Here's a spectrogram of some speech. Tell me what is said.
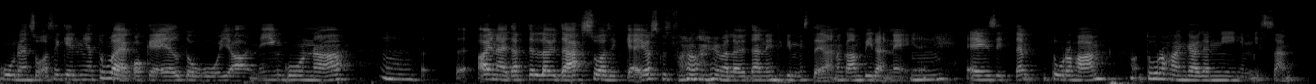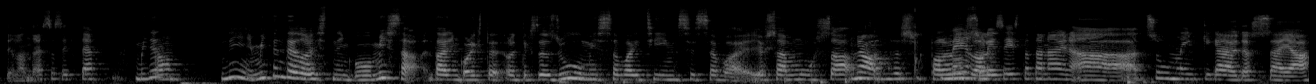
uuden suosikin ja tulee kokeiltua ja niin kun, Mm. aina ei tarvitse löytää suosikkeja, joskus voi olla hyvä löytää niitäkin, mistä ei ainakaan pidä, niin Mm. ei sitten turhaan, turhaan käytä niihin missään tilanteessa sitten. Miten, rahaa. Niin, miten teillä olisi niinku, missä, tai niinku, oliko te, olitteko te Zoomissa vai Teamsissa vai jossain muussa semmoisessa palvelussa? Meillä oli siis tota noin, uh, Zoom-linkki käytössä ja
